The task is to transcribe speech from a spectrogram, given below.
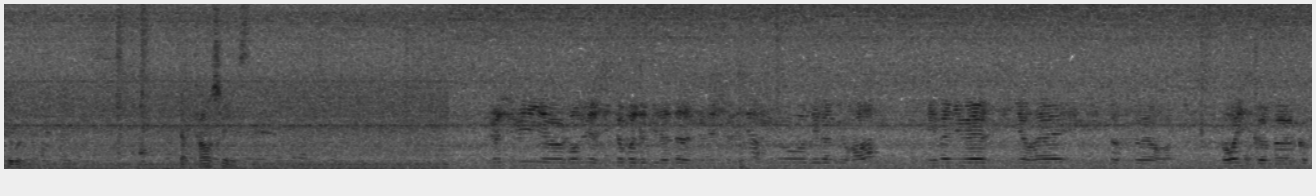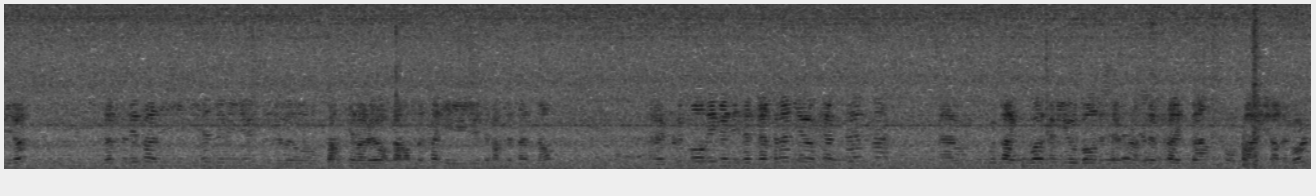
ということで、じゃ 楽しみですね Je suis aujourd'hui assistant poste de pilotage de Serge Délatura, Emmanuel Signoret et Christopher Boris comme euh, copilote. Notre départ d'ici une dizaine de minutes. Nous devons partir à l'heure, on part entre 5 et 10 minutes à partir de maintenant. Uh, good morning, ladies and gentlemen. Your captain uh, would like to welcome you aboard the, the flight bound for Paris Charles de Gaulle.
